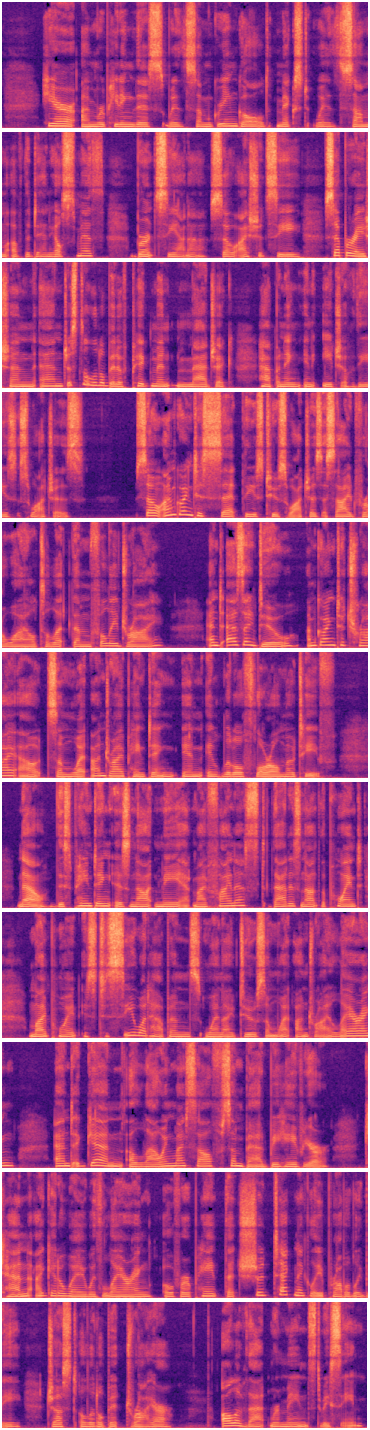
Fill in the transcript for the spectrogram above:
Here I'm repeating this with some green gold mixed with some of the Daniel Smith burnt sienna. So I should see separation and just a little bit of pigment magic happening in each of these swatches. So I'm going to set these two swatches aside for a while to let them fully dry. And as I do, I'm going to try out some wet on dry painting in a little floral motif. Now, this painting is not me at my finest. That is not the point. My point is to see what happens when I do some wet on dry layering, and again, allowing myself some bad behavior. Can I get away with layering over paint that should technically probably be just a little bit drier? All of that remains to be seen.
